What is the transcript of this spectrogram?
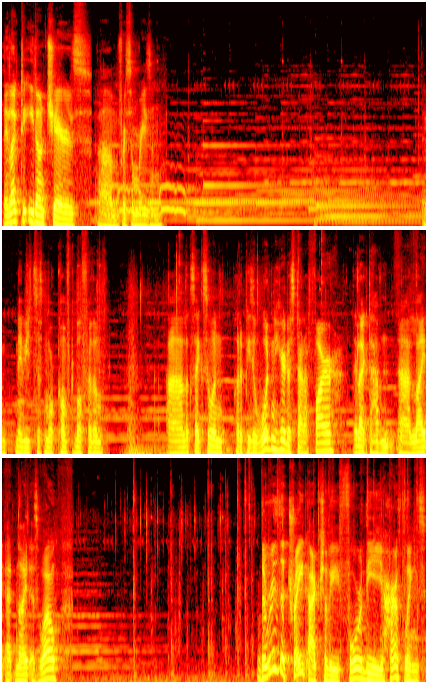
They like to eat on chairs um, for some reason. Maybe it's just more comfortable for them. Uh, looks like someone put a piece of wood in here to start a fire. They like to have uh, light at night as well. There is a trait actually for the Hearthlings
